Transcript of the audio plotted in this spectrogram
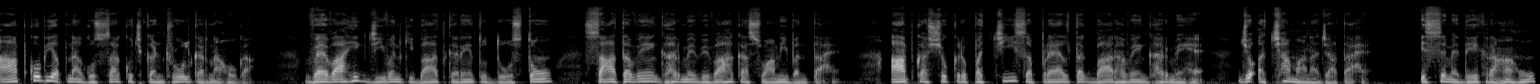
आपको भी अपना गुस्सा कुछ कंट्रोल करना होगा। वैवाहिक जीवन की बात करें तो दोस्तों, सातवें घर में विवाह का स्वामी बनता है। आपका शुक्र 25 अप्रैल तक बारहवें घर में है, जो अच्छा माना जाता है। इससे मैं देख रहा हूँ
